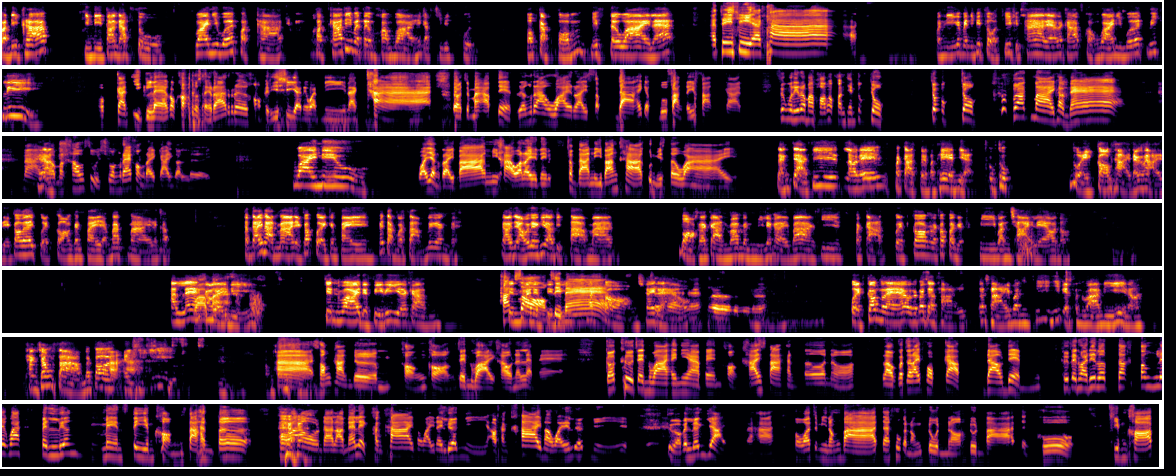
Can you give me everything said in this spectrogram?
สวัสดีครับยินดีต้อนรับสู่ Why Universe Podcast Podcast ที่มาเติมความวายให้กับชีวิตคุณ พบกับผมมิสเตอร์วายและแพทริเชียค่ะ วันนี้ก็เป็น episode ที่ 15 แล้วนะครับ ของ Why Universe Weekly พบกันอีกแล้วกับความสดใสร่าเริงของแพทริเชียในวันนี้นะคะ เราจะมาอัปเดตเรื่องราววายรายสัปดาห์ให้กับคุณผู้ฟังได้ฟังกัน ซึ่งวันนี้เรามาพร้อมกับคอนเทนต์จุกๆ จุกๆมากมายค่ะแม่ไหนครับเรามาเข้าสู่ช่วงแรกของรายการก่อนเลย Why New ว่าอย่างไรบ้าง มีข่าวอะไรในสัปดาห์นี้บ้างคะคุณมิสเตอร์วายหลังจากที่เราได้ประกาศเปิดประเทศเนี่ย ทุกๆ หน่วยกองถ่ายทั้งหลายเนี่ยก็ได้เปิดกองกันไปอย่างมากมายนะครับสัปดาห์ที่ผ่านมาเนี่ยก็เปิดกันไปไม่ต่ำกว่าสามเรื่องนะเราจะเอาเรื่องที่เราติดตามมา บอกแล้วกันว่ามันมีเรื่องอะไรบ้างที่ประกาศเปิดกล้องแล้วก็เปิดมีวันฉายแล้วเนาะอันแรกว่าเอามาอะไรดี Gen Y The Series แล้วกันภาค Gen ส Y อ The งสิ Series แม่ภาคสองใช่แล้วเออเปิดกล้องแล้วแล้วก็จะถ่ายจะฉายวันที่21ธันวานี้เนาะทางช่องสามแล้วก็ไอทีของช่องอ่าสามช่องทางเดิมของของ Gen Y เขานั่นแหละแม่ ก็คือ Gen Y เนี่ยเป็นของค่าย Star Hunter เนาะเราก็จะได้พบกับดาวเด่น คือ Gen Y นี่เราต้องเรียกว่าเป็นเรื่องเมนสตรีมของ Star Hunter เพราะว่าเอาดาราแม่เหล็กทั้งค่ายมาไว้ในเรื่องนี้ เอาทั้งค่ายมาไว้ในเรื่องนี้ ถือว่าเป็นเรื่องใหญ่นะคะเพราะว่าจะมีน้องบาสนะคู่กับน้องดุลเนาะดุลบาสหนึ่งคู่ คิมคอป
